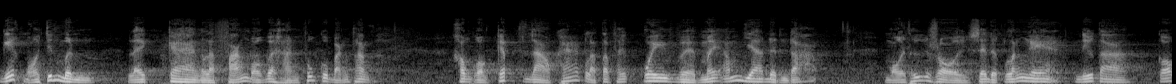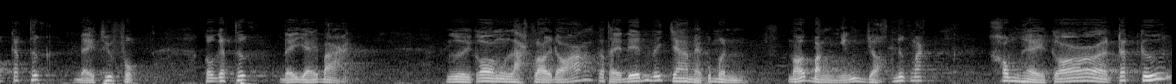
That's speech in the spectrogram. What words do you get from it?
Ghét bỏ chính mình lại càng là phản bội với hạnh phúc của bản thân không còn cách nào khác là ta phải quay về máy ấm gia đình đó. Mọi thứ rồi sẽ được lắng nghe nếu ta có cách thức để thuyết phục, có cách thức để giải bài. Người con lạc loài đó có thể đến với cha mẹ của mình, nói bằng những giọt nước mắt, không hề có trách cứ,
